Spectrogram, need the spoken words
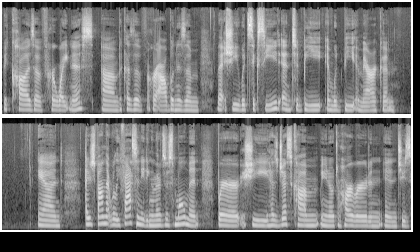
because of her whiteness, um, because of her albinism, that she would succeed and to be and would be American. And I just found that really fascinating. And there's this moment where she has just come, you know, to Harvard and, and she's,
